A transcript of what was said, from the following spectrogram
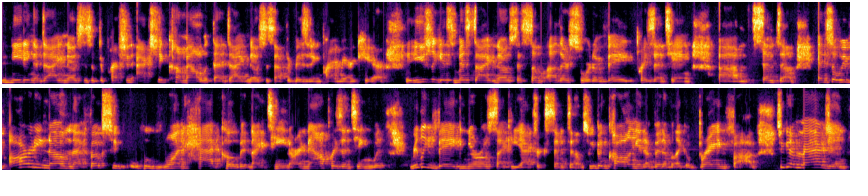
needing a diagnosis of depression actually come out with that diagnosis after visiting primary care. It usually gets misdiagnosed as some other sort of vague presenting um, symptom. And so we've already known that folks who, who one had COVID 19 are now presenting with really vague neuropsychiatric symptoms. We've been calling it a bit of like a brain fog. So you can imagine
